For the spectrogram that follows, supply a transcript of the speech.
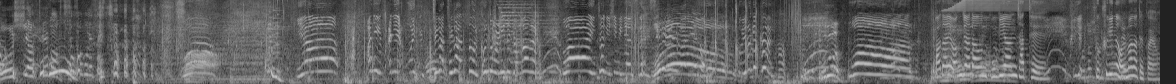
오, 씨야, 대박. 진짜 성공했다, 진짜. 이야! 아니, 아니, 제가, 제가 또 건져 올리는 영광을. 와, 2022년 새해에서 또 이렇게 큰. 와. 바다의 왕자다운 고귀한 자태. 이게 그 크기는 얼마나 될까요?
